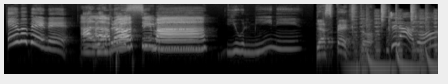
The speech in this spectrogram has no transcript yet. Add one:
E va bene! Alla prossima! Yulmini! Ti aspetto. Gelato?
